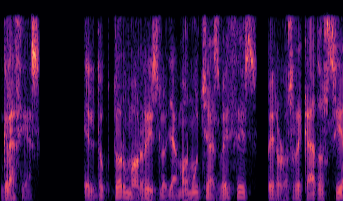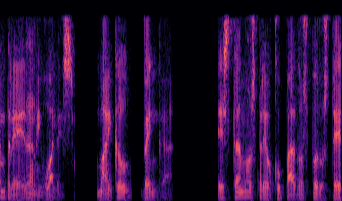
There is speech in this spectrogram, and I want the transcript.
gracias. El doctor Morris lo llamó muchas veces, pero los recados siempre eran iguales. Michael, venga. Estamos preocupados por usted,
